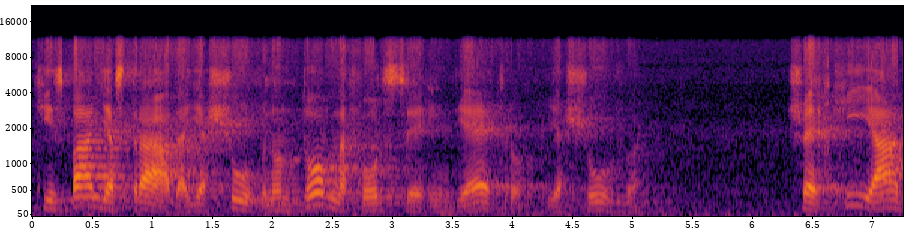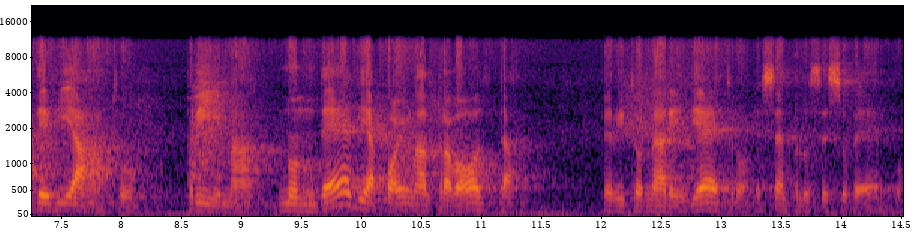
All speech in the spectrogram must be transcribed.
Chi sbaglia strada, Yashuv, non torna forse indietro, Yashuv. Cioè chi ha deviato prima non devia poi un'altra volta, per ritornare indietro, è sempre lo stesso verbo.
